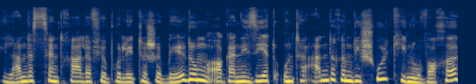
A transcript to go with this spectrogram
Die Landeszentrale für politische Bildung organisiert unter anderem die Schulkinowoche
